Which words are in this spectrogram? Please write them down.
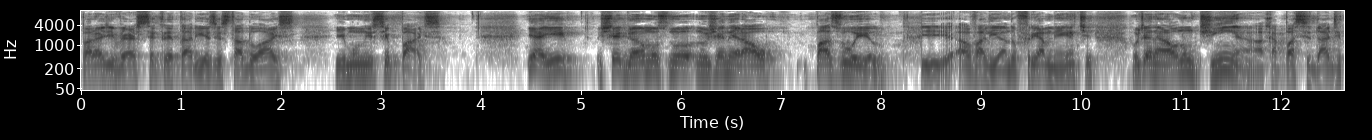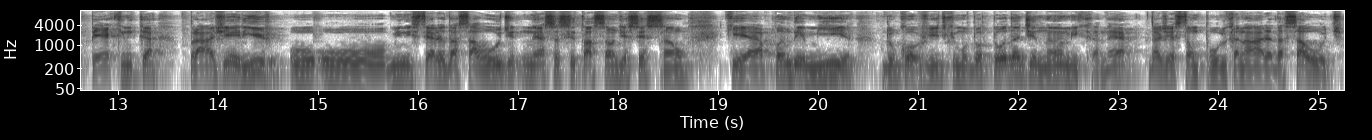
para diversas secretarias estaduais e municipais. E aí chegamos no, no general Pazuello. E avaliando friamente, o general não tinha a capacidade técnica para gerir o, o, Ministério da Saúde nessa situação de exceção que é a pandemia do Covid, que mudou toda a dinâmica né, da gestão pública na área da saúde.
